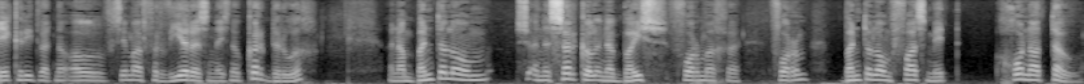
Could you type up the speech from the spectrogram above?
dekriet wat nou al sê maar verweer is en hy's nou kurkdroog en dan bind hulle hom so in 'n sirkel in 'n buisvormige vorm, bind hulle hom vas met gonnatou.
